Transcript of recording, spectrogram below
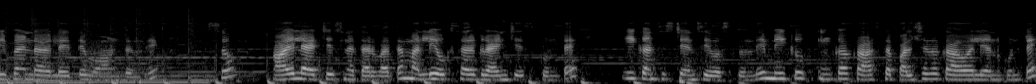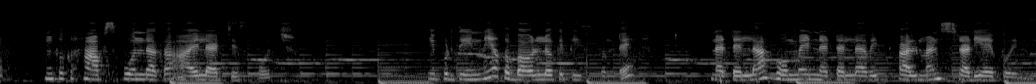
రిఫైన్డ్ ఆయిల్ అయితే బాగుంటుంది. సో ఆయిల్ యాడ్ చేసిన తర్వాత మళ్ళీ ఒకసారి గ్రైండ్ చేసుకుంటే ఈ కన్సిస్టెన్సీ వస్తుంది. మీకు ఇంకా కాస్త పలుచగా కావాలి అనుకుంటే ఇంకొక హాఫ్ స్పూన్ దాకా ఆయిల్ యాడ్ చేసుకోవచ్చు. ఇప్పుడు దీన్ని ఒక బౌల్లోకి తీసుకుంటే Nutella homemade Nutella with almonds ready అయిపోయింది.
